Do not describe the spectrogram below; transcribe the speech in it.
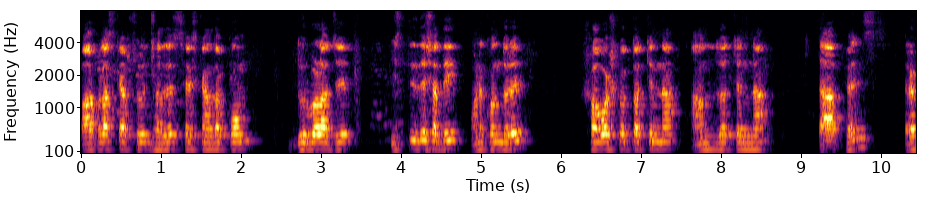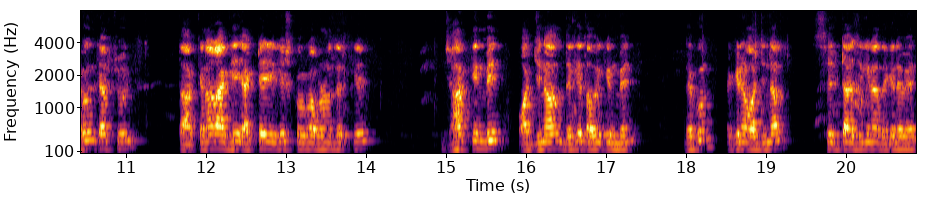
পাওয়ার প্লাস ক্যাপসুল যাদের শেষ ক্ষমতা কম, দুর্বল আছে, স্ত্রীদের সাথে অনেকক্ষণ ধরে সহবাস করতে পারছেন না আনন্দ পাচ্ছেন না, তা ফ্রেন্ডস এরকম ক্যাপসুল তা কেনার আগে একটাই রিকোয়েস্ট করব আপনাদেরকে যা কিনবেন অরিজিনাল দেখে তবে কিনবেন। দেখুন, এখানে অরিজিনাল সিলটা আছে কিনা দেখে নেবেন।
